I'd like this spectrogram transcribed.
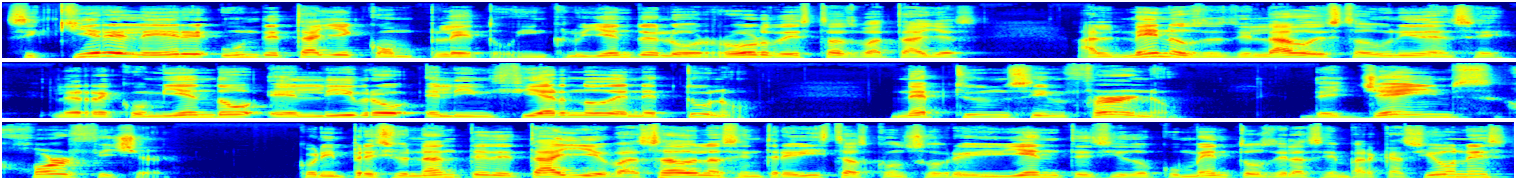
si quiere leer un detalle completo, incluyendo el horror de estas batallas, al menos desde el lado estadounidense, le recomiendo el libro El infierno de Neptuno, Neptune's Inferno, de James Horfisher. Con impresionante detalle basado en las entrevistas con sobrevivientes y documentos de las embarcaciones,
